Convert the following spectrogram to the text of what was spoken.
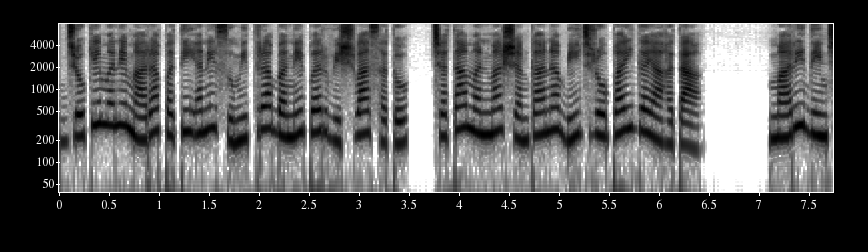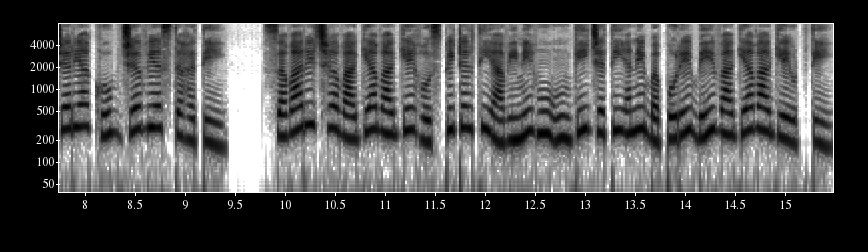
જોકે મને મારા પતિ અને સુમિત્રા બંને પર વિશ્વાસ હતો, છતાં મનમાં શંકાના બીજ રોપાઈ ગયા હતા. મારી દિનચર્યા ખૂબ જ વ્યસ્ત હતી. સવારે છ વાગ્યા વાગ્યે હોસ્પિટલથી આવીને હું ઊંઘી જતી અને બપોરે બે વાગ્યા વાગ્યે ઉઠતી.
